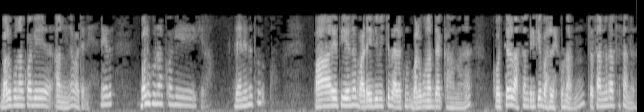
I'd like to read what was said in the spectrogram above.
බලුකුණක් වගේ අන්න වටනේ නේද? බලුකුණක් වගේ කියලා. දැනෙන තුරු පාරේ තියෙන බඩ ඉදිමිච්ච බලකුණක් දැක්කහම කොච්චර ලස්සනට හිටිය බල්ලෙක් වුණත් ප්‍රසන්නද අප්‍රසන්නද?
